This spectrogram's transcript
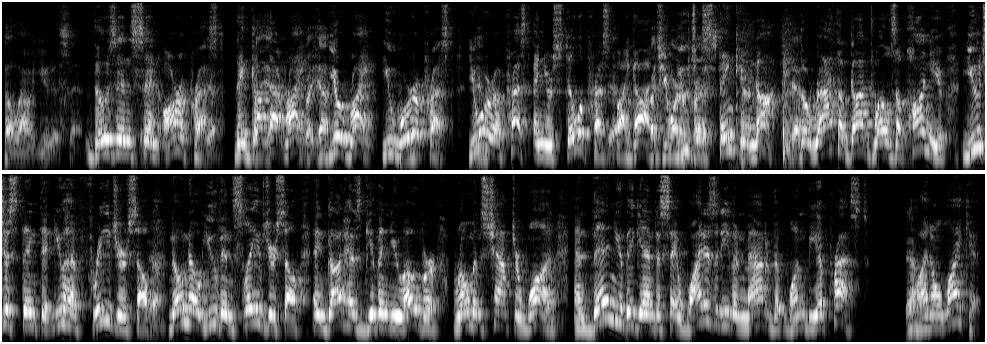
to allow you to sin. those in sin are oppressed. Yeah. They've got yeah, that right. but yeah. You're right. You were mm-hmm. oppressed. You were oppressed, and you're still oppressed by God. But you weren't You just think you're not. The wrath of God dwells upon you. You just think that you have freed yourself. No, no, you've enslaved yourself, and God has given you over. Romans chapter one, and then you begin to say, why does it even matter that one be oppressed? Well, I don't like it.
